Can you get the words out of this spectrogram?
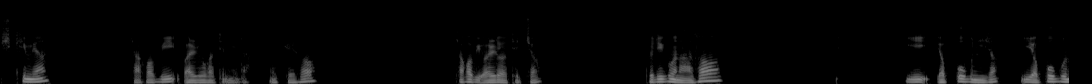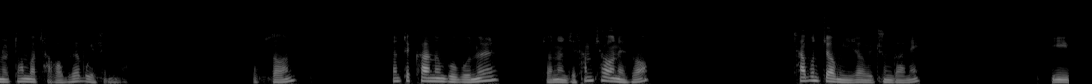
시키면 작업이 완료가 됩니다. 이렇게 해서 작업이 완료가 됐죠. 그리고 나서 이 옆부분이죠. 이 옆부분을 또 한번 작업을 해보겠습니다. 곡선 선택하는 부분을 저는 이제 3차원에서 4분점이죠. 중간에 이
